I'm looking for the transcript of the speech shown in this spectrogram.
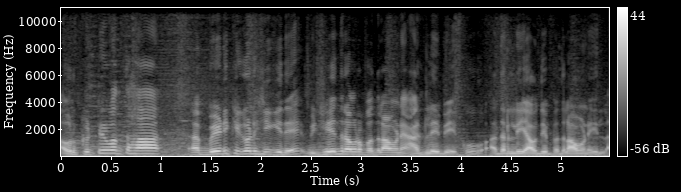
ಅವರು ಕೊಟ್ಟಿರುವಂತಹ ಬೇಡಿಕೆಗಳು ಹೀಗಿದೆ. ವಿಜೇಂದ್ರ ಅವರ ಬದಲಾವಣೆ ಆಗಲೇಬೇಕು. ಅದರಲ್ಲಿ ಯಾವುದೇ ಬದಲಾವಣೆ ಇಲ್ಲ.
